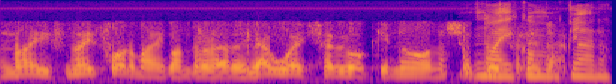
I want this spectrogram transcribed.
no, hay no hay forma de controlar. El agua es algo que no no se No hay como, claro.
